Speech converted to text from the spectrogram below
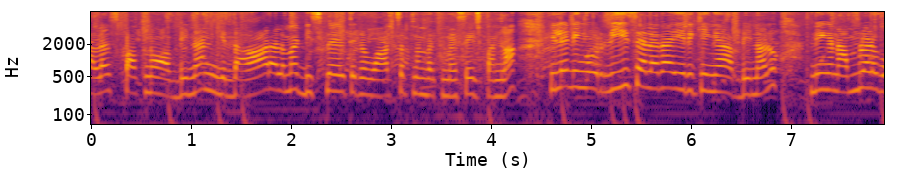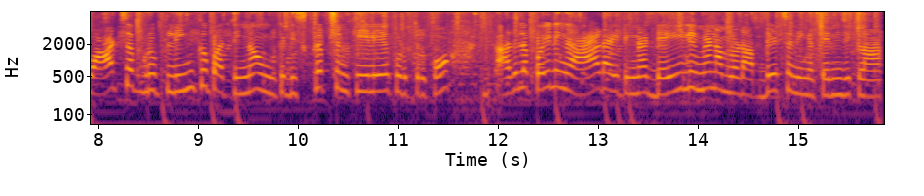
கலர்ஸ் பார்க்கணும் அப்படின்னா நீங்கள் தாராளமாக டிஸ்பிளே எடுத்துகிட்டு வாட்ஸ்அப் நம்பருக்கு மெசேஜ் பண்ணலாம். இல்லை நீங்கள் ஒரு ரீசேலராக இருக்கீங்க அப்படின்னாலும் நீங்கள் நம்மளோட வாட்ஸ்அப் குரூப் லிங்க்கு பார்த்தீங்கன்னா உங்களுக்கு டிஸ்கிரிப்ஷன் கீழேயே கொடுத்துருக்கோம். அதில் போய் நீங்கள் ஆட் ஆகிட்டிங்கன்னா டெய்லியுமே நம்மளோட அப்டேட்ஸை நீங்கள் தெரிஞ்சுக்கலாம்.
